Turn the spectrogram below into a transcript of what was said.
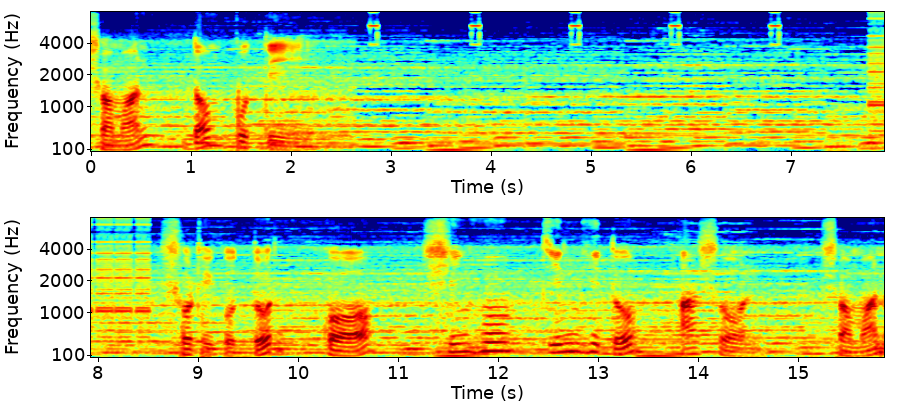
সমান দম্পতি। সঠিক উত্তর, ক, সিংহ চিহ্নিত আসন সমান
